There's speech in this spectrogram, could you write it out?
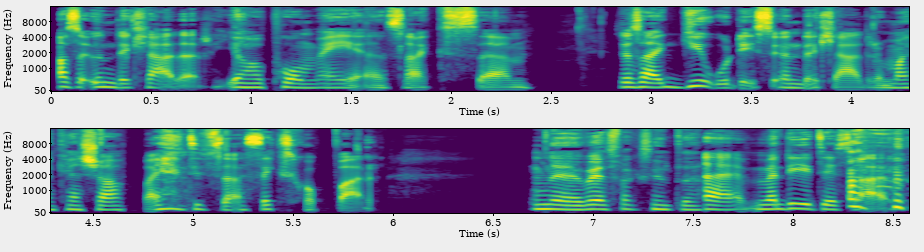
alltså underkläder. Jag har på mig en slags eh, det är så här godis underkläder man kan köpa i typ så här sexshoppar. Nej, jag vet faktiskt inte. Eh, men det är till så här,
